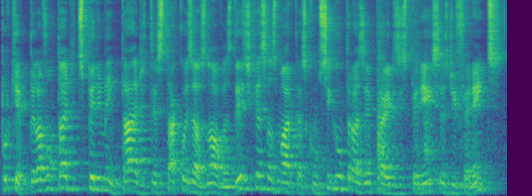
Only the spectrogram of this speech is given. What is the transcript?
Por quê? Pela vontade de experimentar, de testar coisas novas. Desde que essas marcas consigam trazer para eles experiências diferentes,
